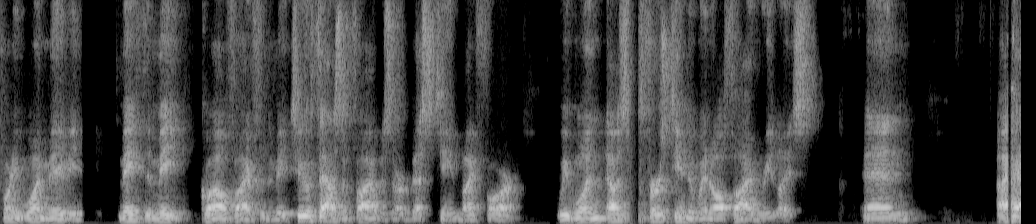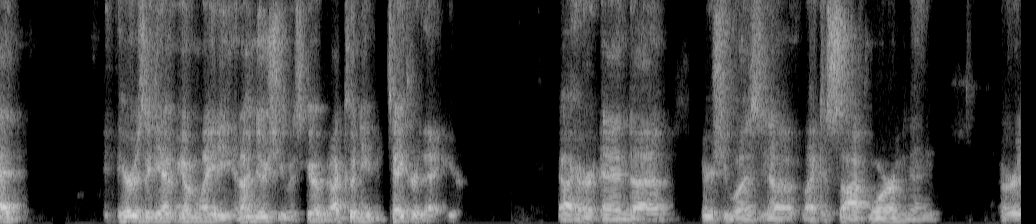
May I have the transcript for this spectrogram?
21 maybe, make the meet, qualify for the meet. 2005 was our best team by far. We won, that was the first team to win all five relays. And I had, here's a young lady, and I knew she was good, but I couldn't even take her that year. I heard, and uh, here she was, you know, like a sophomore and or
